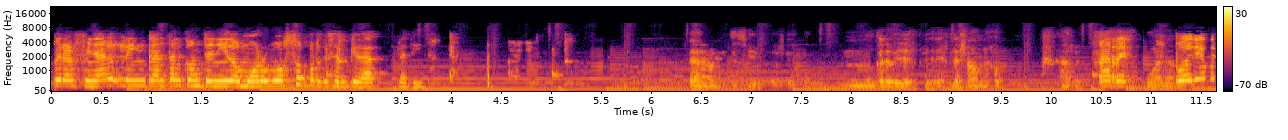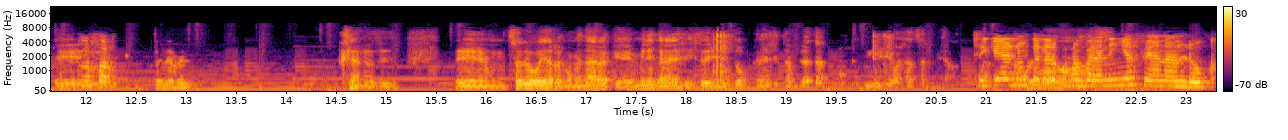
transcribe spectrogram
pero al final le encanta el contenido morboso porque es el que da platita. Claramente, sí, perfecto. Nunca lo había expl- explayado mejor. Arre. Arre, Bueno, podría ser eh, mejor. solamente- Claro, sí. Eh, solo voy a recomendar que miren canales de historia en YouTube que necesitan plata y que vayan a ser mirando. Si quieren un canal bueno para niños, vean a Luke.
